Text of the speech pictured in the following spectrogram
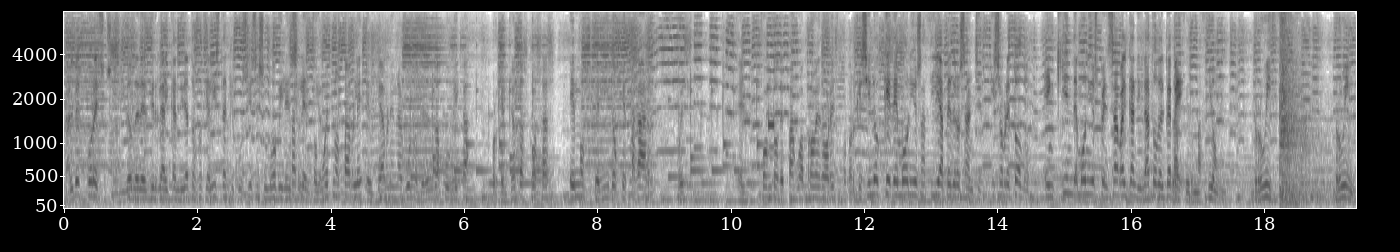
Tal vez por eso se olvidó de decirle al candidato socialista que pusiese su móvil en silencio. Como es notable el que hablen algunos de deuda pública, porque entre otras cosas hemos tenido que pagar pues, el fondo de pago a proveedores por Porque si no, ¿qué demonios hacía Pedro Sánchez? Y sobre todo, ¿en quién demonios pensaba el candidato del la PP? afirmación Ruiz, Ruin.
